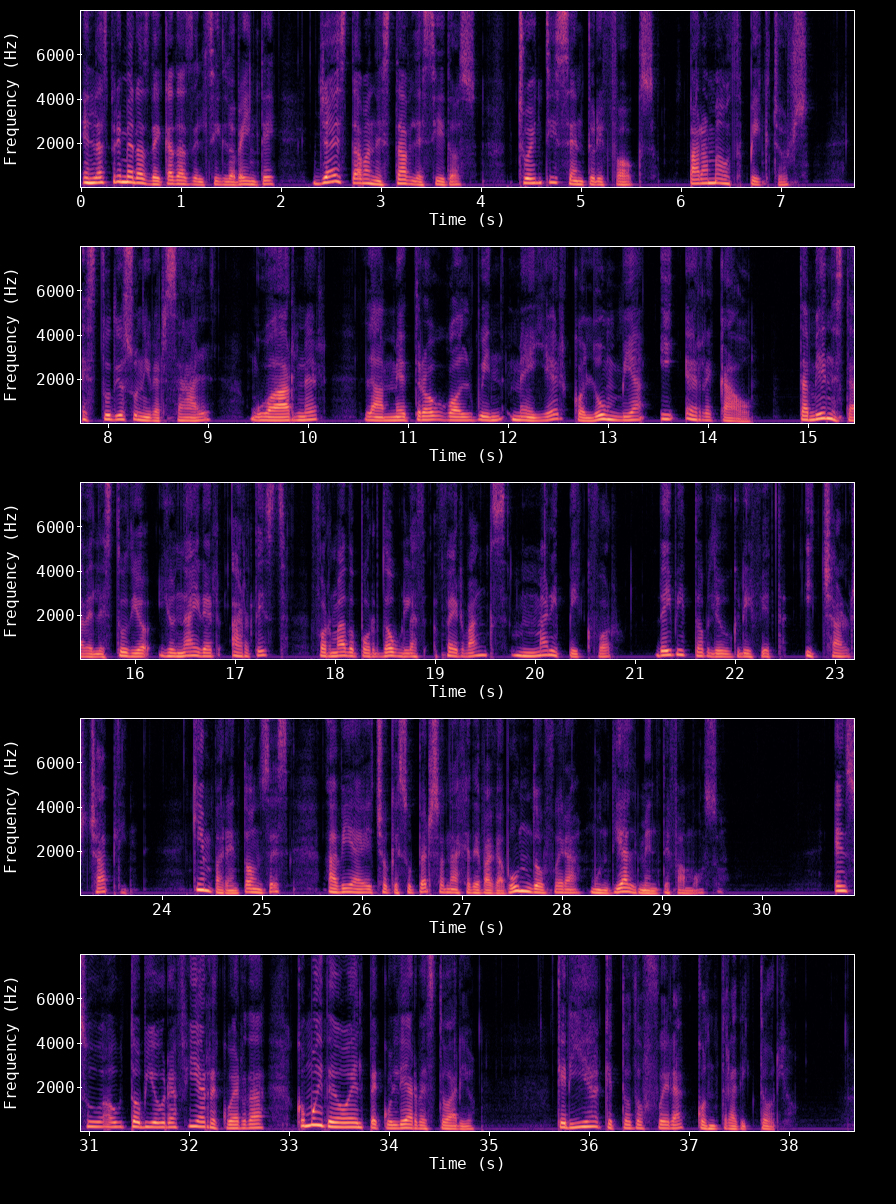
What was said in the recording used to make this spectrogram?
En las primeras décadas del siglo XX ya estaban establecidos 20th Century Fox, Paramount Pictures, Estudios Universal, Warner, la Metro Goldwyn Mayer, Columbia y RKO. También estaba el estudio United Artists, formado por Douglas Fairbanks, Mary Pickford, David W. Griffith y Charles Chaplin, quien para entonces había hecho que su personaje de vagabundo fuera mundialmente famoso. En su autobiografía recuerda cómo ideó el peculiar vestuario. Quería que todo fuera contradictorio.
